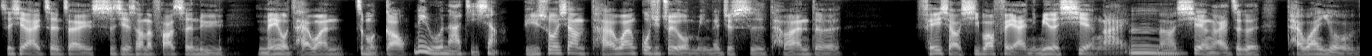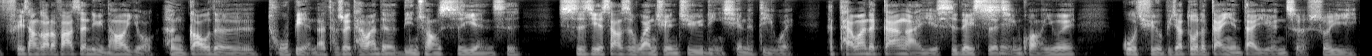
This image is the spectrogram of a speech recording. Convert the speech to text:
这些癌症在世界上的发生率没有台湾这么高。例如哪几项？比如说像台湾过去最有名的就是台湾的非小细胞肺癌里面的腺癌。嗯，那腺癌这个台湾有非常高的发生率，然后有很高的突变。那所以台湾的临床试验是世界上是完全居于领先的地位。那台湾的肝癌也是类似的情况，因为过去有比较多的肝炎带原者，所以。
